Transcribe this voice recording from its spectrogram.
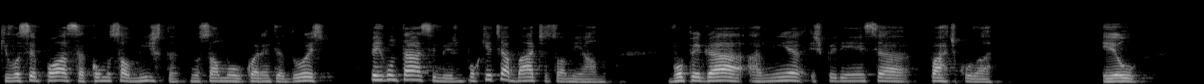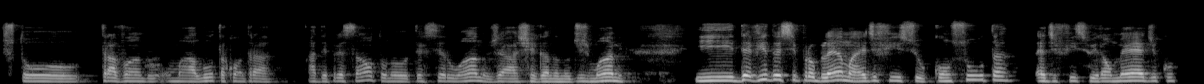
que você possa, como salmista, no Salmo 42, perguntar a si mesmo: por que te abate só minha alma? Vou pegar a minha experiência particular. Eu estou travando uma luta contra a depressão, estou no terceiro ano, já chegando no desmame, e devido a esse problema é difícil consulta, é difícil ir ao médico,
